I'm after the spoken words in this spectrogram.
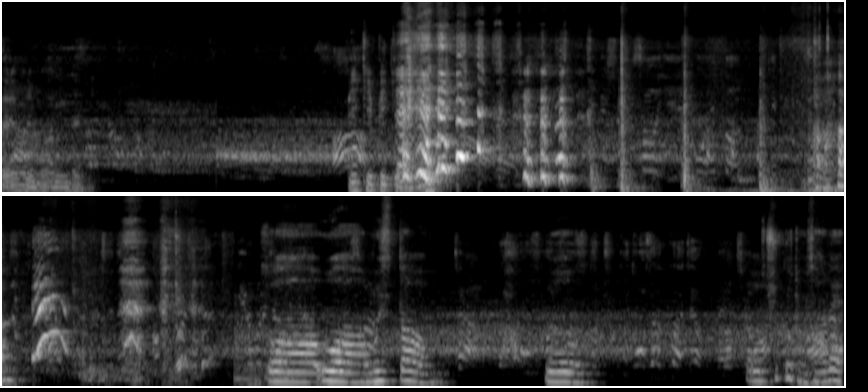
세레머니 뭐 하는데 삐끼 삐끼 와, 와 축구 더 잘해.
